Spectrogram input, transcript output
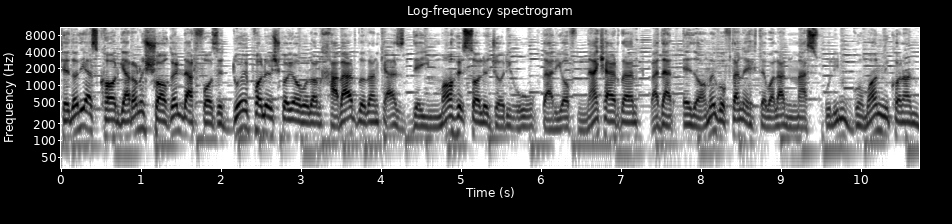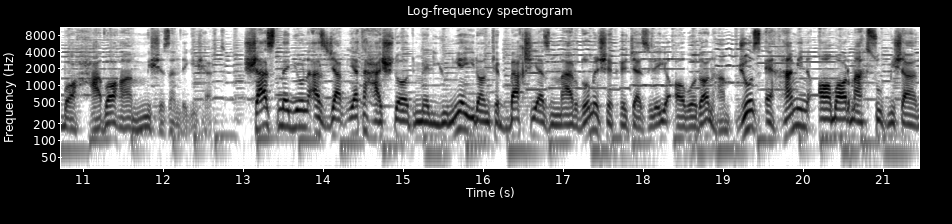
تعدادی از کارگران شاغل در فاز دو پالایشگاه آبادان خبر دادند که از دی ماه سال جاری حقوق دریافت نکردند و در ادامه گفتن احتمالا مسئولین گمان می‌کنن با هوا هم میشه زندگی کرد. 60 میلیون از جمعیت 80 میلیونی ایران که بخشی از مردم شبه جزیره آبادان هم جزء همین آمار محسوب میشن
